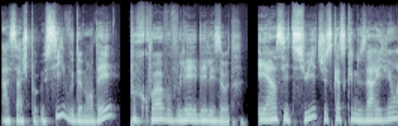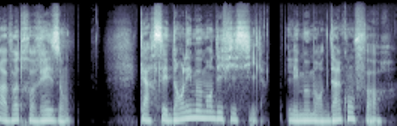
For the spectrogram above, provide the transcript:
À ça, je peux aussi vous demander pourquoi vous voulez aider les autres? Et ainsi de suite jusqu'à ce que nous arrivions à votre raison. Car c'est dans les moments difficiles, les moments d'inconfort,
